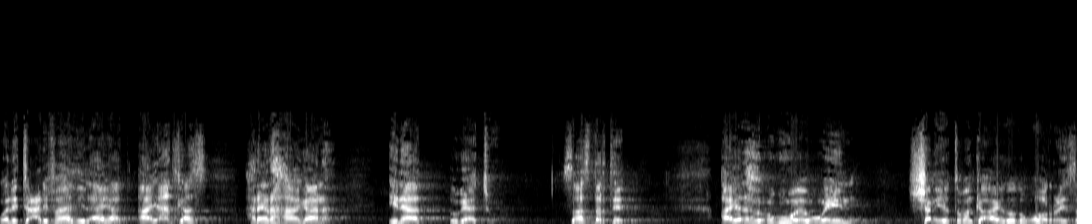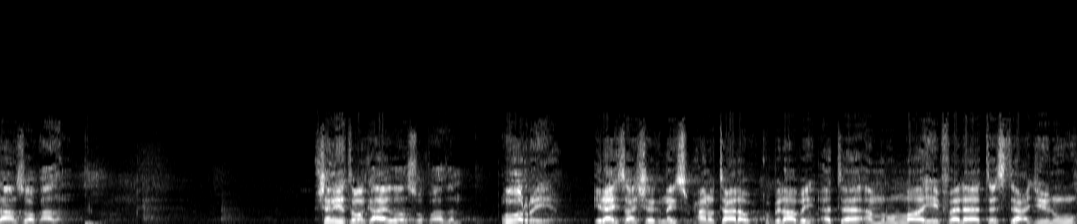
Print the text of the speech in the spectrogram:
walitacrifa hadihi اlaayaat aayaadkaas hareerahaagaana inaad ogaato saas darteed aayadaha ugu waaweyn shan iyo tobanka aayadood ugu horeysa aan soo qaadan شhan iyo tobanka aayadoodaan soo qaadan u horeeya ilaahay saan sheegnay subxaana wa taعala wuxuu ku bilaabay أtىa أmru الlahi falaa تstacjiluuه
